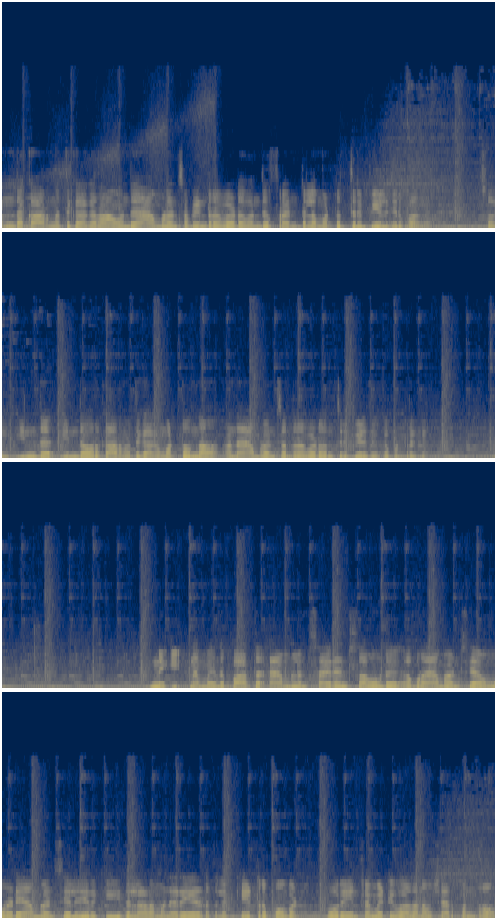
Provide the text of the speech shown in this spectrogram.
அந்த காரணத்துக்காக தான் வந்து ஆம்புலன்ஸ் அப்படின்ற வேர்டை வந்து ஃப்ரண்ட்டில் மட்டும் திருப்பி எழுதியிருப்பாங்க. ஸோ இந்த இந்த ஒரு காரணத்துக்காக மட்டும்தான் அந்த ஆம்புலன்ஸ்ன்ற வேர்டு வந்து திருப்பி எழுதி வைக்கப்பட்டிருக்கு இன்றைக்கி நம்ம இந்த பார்த்த ஆம்புலன்ஸ் சைரன் சவுண்டு அப்புறம் ஆம்புலன்ஸ் ஏன் முன்னாடி ஆம்புலன்ஸ் எழுதியிருக்கு இதெல்லாம் நம்ம நிறைய இடத்துல கேட்டிருப்போம் பட் ஒரு இன்ஃபர்மேட்டிவாக தான் நம்ம ஷேர் பண்ணுறோம்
